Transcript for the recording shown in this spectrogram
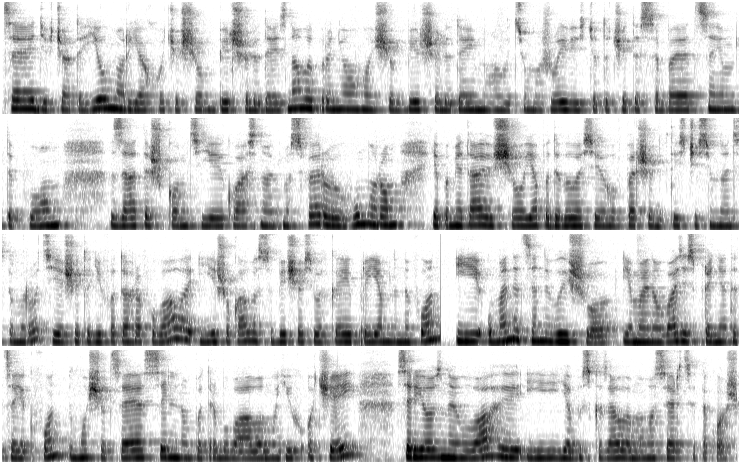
Це дівчата гілмор. Я хочу, щоб більше людей знали про нього, щоб більше людей мали цю можливість оточити себе цим теплом, затишком, цією класною атмосферою, гумором. Я пам'ятаю, що я подивилася його вперше в 2017 році. Я ще тоді фотографувала і шукала собі щось легке і приємне на фон. І у мене це не вийшло. Я маю на увазі сприйняти це як фон, тому що це сильно потребувало моїх очей, серйозної уваги, і я би сказала, мого серця також.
